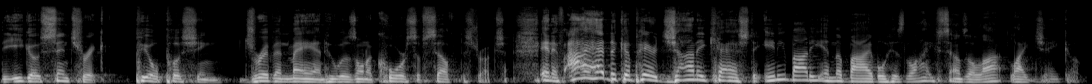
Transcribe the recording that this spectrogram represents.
the egocentric, pill pushing, driven man who was on a course of self destruction. And if I had to compare Johnny Cash to anybody in the Bible, his life sounds a lot like Jacob.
